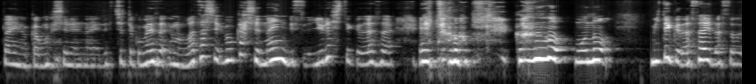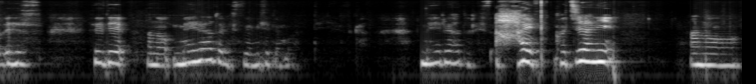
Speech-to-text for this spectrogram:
たいのかもしれないです。ちょっとごめんなさい。今私動かしてないんですよ。許してください。えっと このもの見てくださいだそうです。それであのメールアドレス見せてもらっていいですか？メールアドレス。あはい。こちらにあの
